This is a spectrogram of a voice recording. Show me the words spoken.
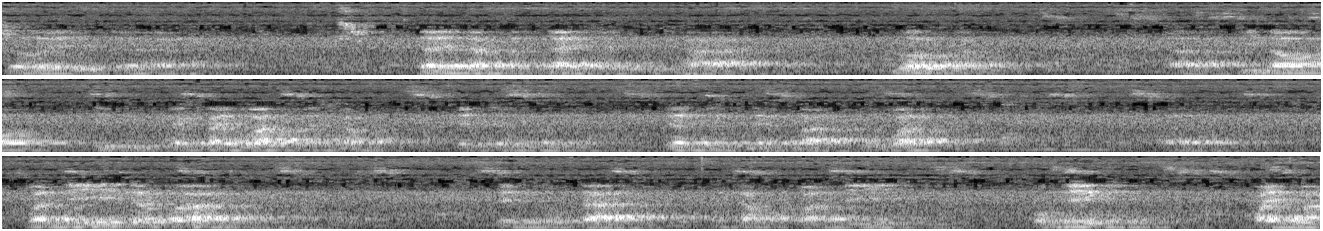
โดยเอ่อได้นำปัจจัยไปบูชาร่วมกับพี่น้องที่อยู่ใกล้ๆวัดนะครับ เป็นจำนวนเดือนหนึ่งแสนบาททุกวัดวันนี้นับว่าเป็นโอกาสนะครับวันดี ผมเองไปมา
